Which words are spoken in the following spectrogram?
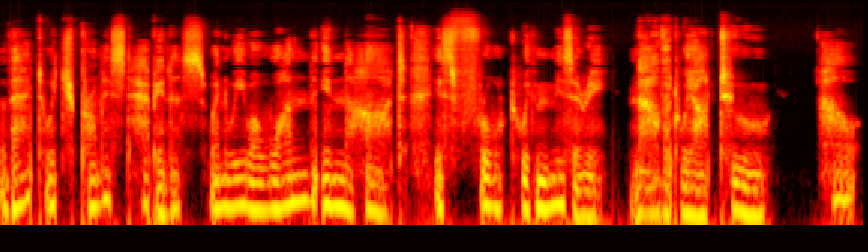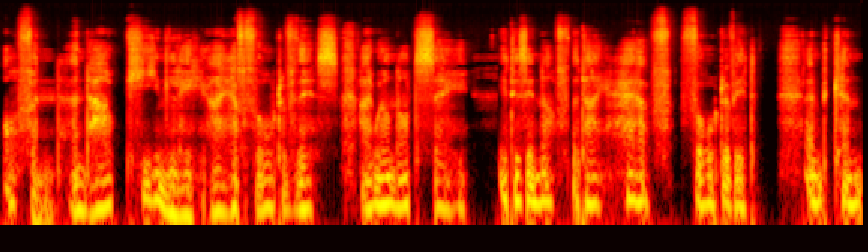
That which promised happiness when we were one in heart is fraught with misery now that we are two. How often and how keenly I have thought of this, I will not say. It is enough that I have thought of it, and can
